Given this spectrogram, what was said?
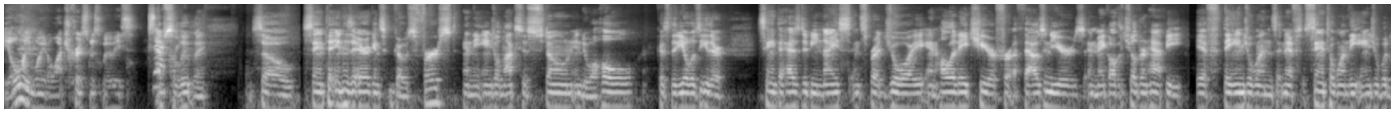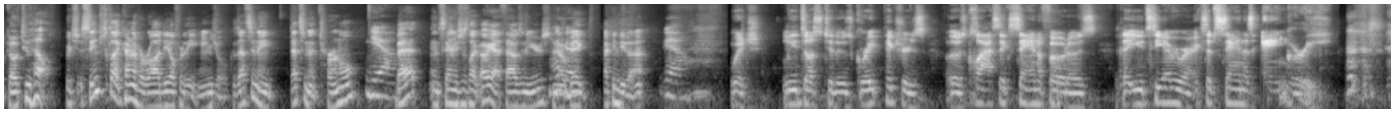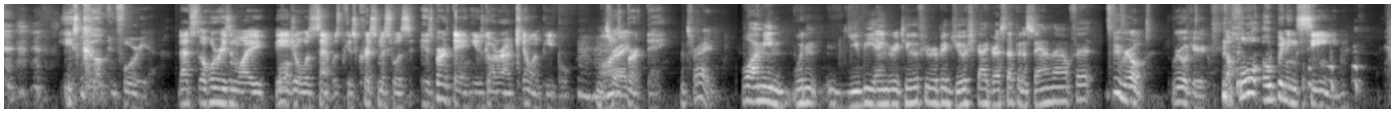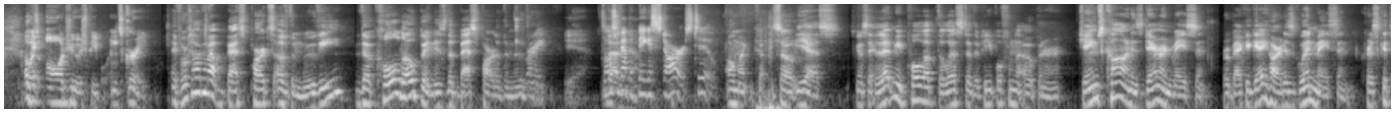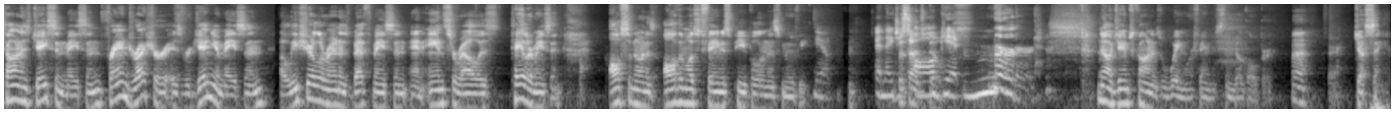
The only way to watch Christmas movies. Exactly. Absolutely. So Santa, in his arrogance, goes first, and the angel knocks his stone into a hole because the deal was either Santa has to be nice and spread joy and holiday cheer for a thousand years and make all the children happy if the angel wins, and if Santa won, the angel would go to hell. Which seems like kind of a raw deal for the angel because that's an a- that's an eternal Yeah. bet, and Santa's just like, oh yeah, a thousand years, no Okay. big, I can do that. Yeah. which leads us to those great pictures of those classic Santa photos that you'd see everywhere, except Santa's angry. He's coming for you. That's the whole reason why the Well- angel was sent was because Christmas was his birthday and he was going around killing people Mhm. on right. his birthday. That's right. Well, I mean, wouldn't you be angry too if you were a big Jewish guy dressed up in a Santa outfit? Let's be real, real here. The whole opening scene was Okay. all Jewish people, and it's great. If we're talking about best parts of the movie, the cold open is the best part of the movie. Right. Yeah. It's also got the biggest stars too. Oh my god. So, yes. I was going to say, let me pull up the list of the people from the opener. James Caan is Darren Mason. Rebecca Gayhart is Gwen Mason. Chris Kattan is Jason Mason. Fran Drescher is Virginia Mason. Alicia Loren is Beth Mason. And Anne Sorell is Taylor Mason. Also known as all the most famous people in this movie. Yeah. And they just Besides all Bill. get murdered. No, James Caan is way more famous than Bill Goldberg. Eh, Fair. Just saying.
